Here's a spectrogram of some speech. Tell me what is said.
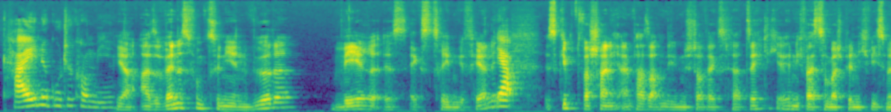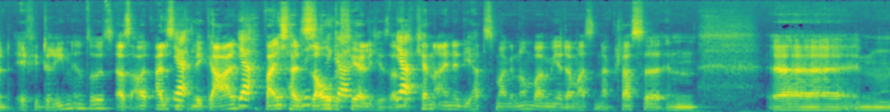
keine gute Kombi. Ja, also wenn es funktionieren würde, wäre es extrem gefährlich. Ja. Es gibt wahrscheinlich ein paar Sachen, die den Stoffwechsel tatsächlich erhöhen. Ich weiß zum Beispiel nicht, wie es mit Ephedrin und so ist. Also alles Ja. nicht legal, Ja, weil nicht- es halt saugefährlich ist. Also ich kenne eine, die hat es mal genommen bei mir damals in der Klasse in äh, im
